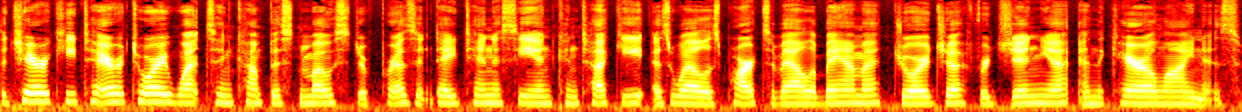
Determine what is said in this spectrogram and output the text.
The Cherokee Territory once encompassed most of present day Tennessee and Kentucky, as well as parts of Alabama, Georgia, Virginia, and the Carolinas.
